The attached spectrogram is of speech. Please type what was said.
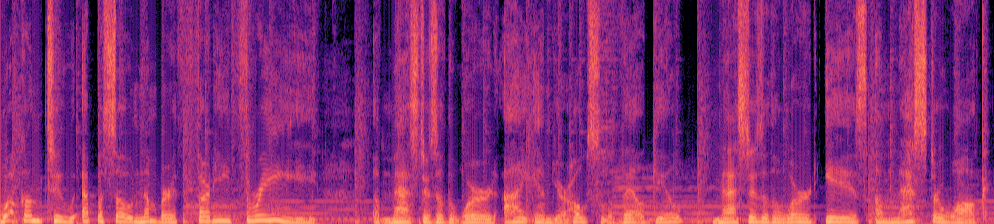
Welcome to episode number 33 of Masters of the Word. I am your host, Lavelle Gill. Masters of the Word is a master walk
